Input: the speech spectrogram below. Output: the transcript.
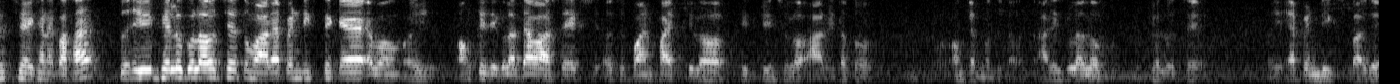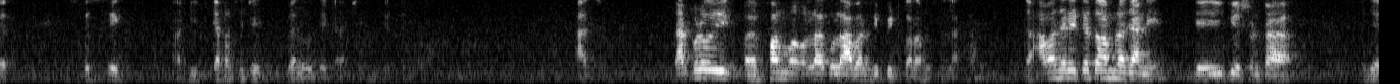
হচ্ছে এখানে কথা। সো এই ভ্যালুগুলো হচ্ছে তোমার অ্যাপেন্ডিক্স থেকে এবং ওই অঙ্কে যেগুলো দেওয়া আছে হচ্ছে পয়েন্ট ফাইভ ছিল ফিফটিন ছিল, আর এটা তো অঙ্কের মধ্যে দেওয়া আছে। আর এগুলো হলো ভ্যালু হচ্ছে ওই অ্যাপেন্ডিক্স বা যে স্পেসিফিক হিট ক্যাপাসিটি ভ্যালু যেটা থেকে আচ্ছা। তারপরে ওই ফর্মুলাগুলো আবার রিপিট করা হয়েছে লেখা। আমাদের এটা তো আমরা জানি যে ইকুয়েশনটা যে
